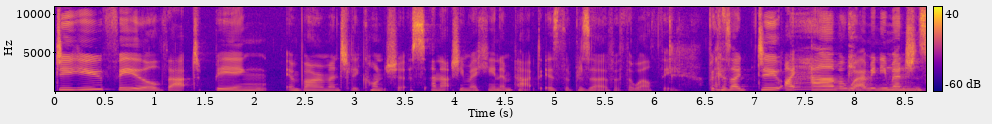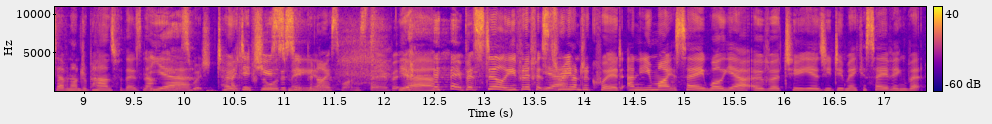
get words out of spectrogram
Do you feel that being environmentally conscious and actually making an impact is the preserve of the wealthy? Because I, I do, I am aware. I mean, you mentioned mm. seven hundred pounds for those nappies, yeah. which totally I did choose the super nice ones though, but yeah, but still, even if it's yeah. three hundred quid, and you might say, well, yeah, over two years you do make a saving, but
